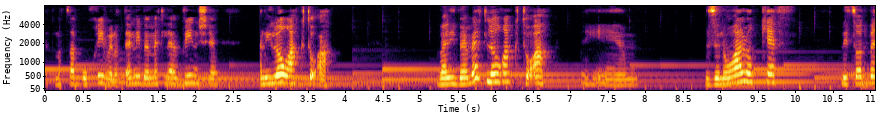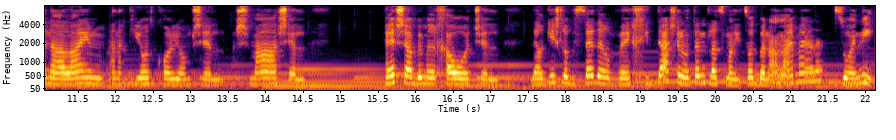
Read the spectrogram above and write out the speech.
את מצב רוחי ונותן לי באמת להבין שאני לא רק טועה ואני באמת לא רק טועה אה, וזה נורא לא כיף לצעוד בנעליים ענקיות כל יום של אשמה, של פשע במרכאות, של להרגיש לא בסדר, ויחידה שנותנת לעצמה לצעוד בנעליים האלה זו אני.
